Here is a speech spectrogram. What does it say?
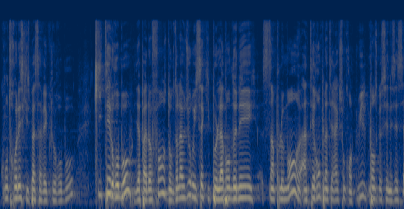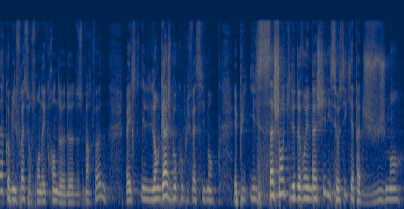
contrôler ce qui se passe avec le robot quitter le robot, il n'y a pas d'offense. Donc, dans la mesure où il sait qu'il peut l'abandonner simplement, interrompre l'interaction quand lui, il pense que c'est nécessaire, comme il ferait sur son écran de, smartphone, bah, il l'engage beaucoup plus facilement. Et puis, sachant qu'il est devant une machine, il sait aussi qu'il n'y a pas de jugement.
